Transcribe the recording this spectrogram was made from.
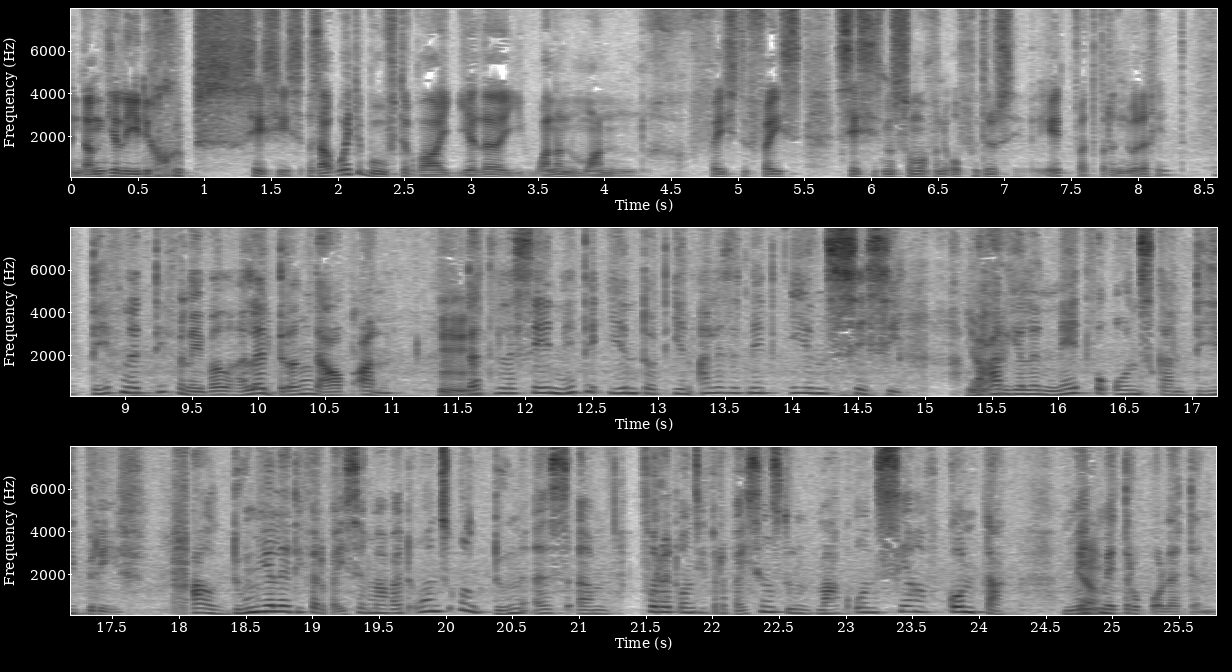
En dan het jy hierdie groep sessies. Is daar ooit 'n behoefte waar jy one-on-one face-to-face sessies met sommige van die opvoeders het wat wat nodig het? Definitief en wel hulle dring daarop aan. Hmm. Dat hulle sê net 'n 1 tot 1, alles is net een sessie ja. waar jy net vir ons kan debrief. Al doen julle die verwysing, maar wat ons ook doen is um voordat ons die verwysings doen, maak ons self kontak met ja. Metropolitan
